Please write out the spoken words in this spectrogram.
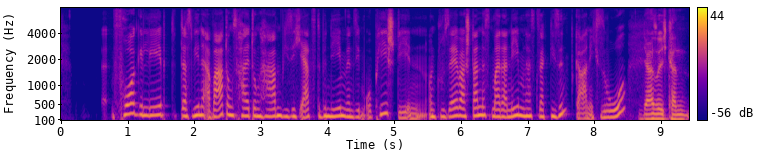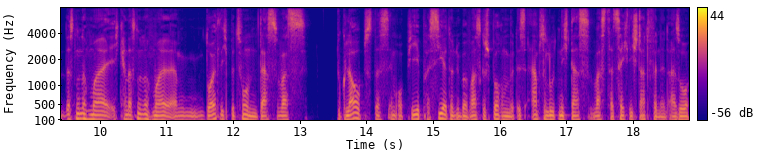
vorgelebt, dass wir eine Erwartungshaltung haben, wie sich Ärzte benehmen, wenn sie im OP stehen. Und du selber standest mal daneben und hast gesagt, die sind gar nicht so. Ja, also ich kann das nur noch mal, ich kann das nur noch mal ähm, deutlich betonen. Das, was du glaubst, dass im OP passiert und über was gesprochen wird, ist absolut nicht das, was tatsächlich stattfindet. Also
